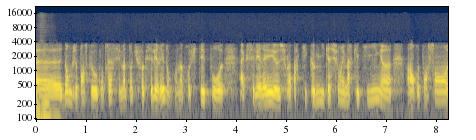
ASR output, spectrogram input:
Euh, donc je pense qu'au contraire, c'est maintenant qu'il faut accélérer. Donc on a profité pour accélérer sur la partie communication et marketing, en repensant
